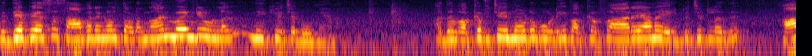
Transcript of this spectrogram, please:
വിദ്യാഭ്യാസ സ്ഥാപനങ്ങൾ തുടങ്ങാൻ വേണ്ടിയുള്ള നീക്കിവെച്ച ഭൂമിയാണ്. അത് വക്കഫ് ചെയ്യുന്നതോടുകൂടി വക്കഫ് ആരെയാണോ ഏൽപ്പിച്ചിട്ടുള്ളത്? ആ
